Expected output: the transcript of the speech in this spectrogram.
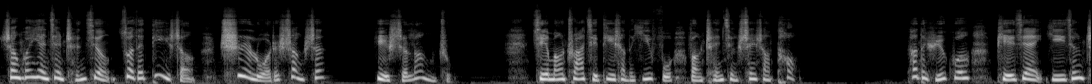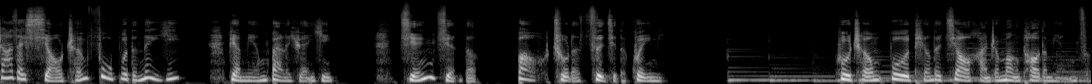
上官燕见陈静坐在地上，赤裸着上身，一时愣住。急忙抓起地上的衣服往陈静身上套，他的余光瞥见已经扎在小陈腹部的内衣，便明白了原因，紧紧的抱住了自己的闺蜜。顾城不停的叫喊着孟涛的名字，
